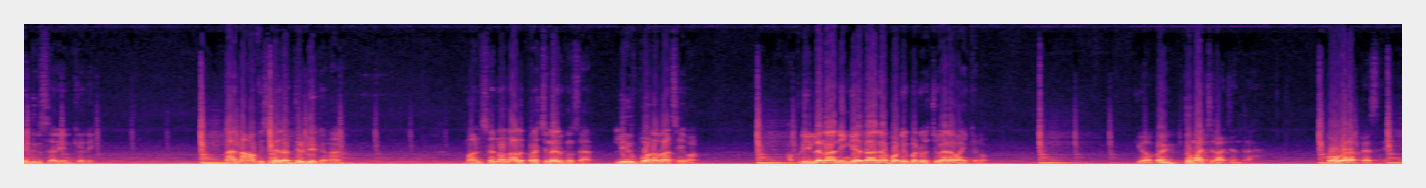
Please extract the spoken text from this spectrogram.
எதுக்கு சார் என்கொயரி நான் என்ன ஆஃபீஸில் ஏதாவது திருடிட்டேனா? மனுஷன்னா நாலு பிரச்சனை இருக்கும் சார். லீவ் போட தான் செய்வான். அப்படி இல்லைன்னா நீங்கள் ஏதாவது ரெபோட் ரிபோட் வச்சு வேலை வாங்கிக்கணும். You going too much Rajendra. ஓவராக பேசுகிறீங்க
